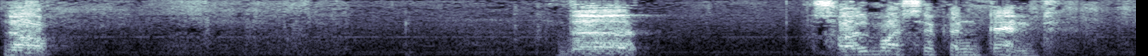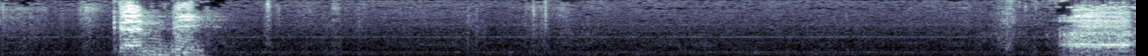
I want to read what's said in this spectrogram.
Now, the soil moisture content can be uh,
